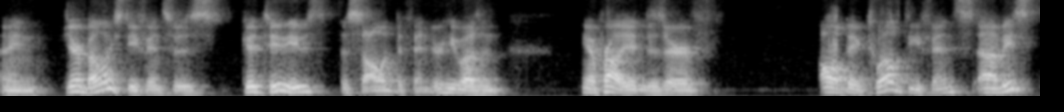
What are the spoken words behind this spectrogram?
I mean, Jared Butler's defense was good too. He was a solid defender. He wasn't, you know, probably didn't deserve all Big 12 defense. Um, he's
